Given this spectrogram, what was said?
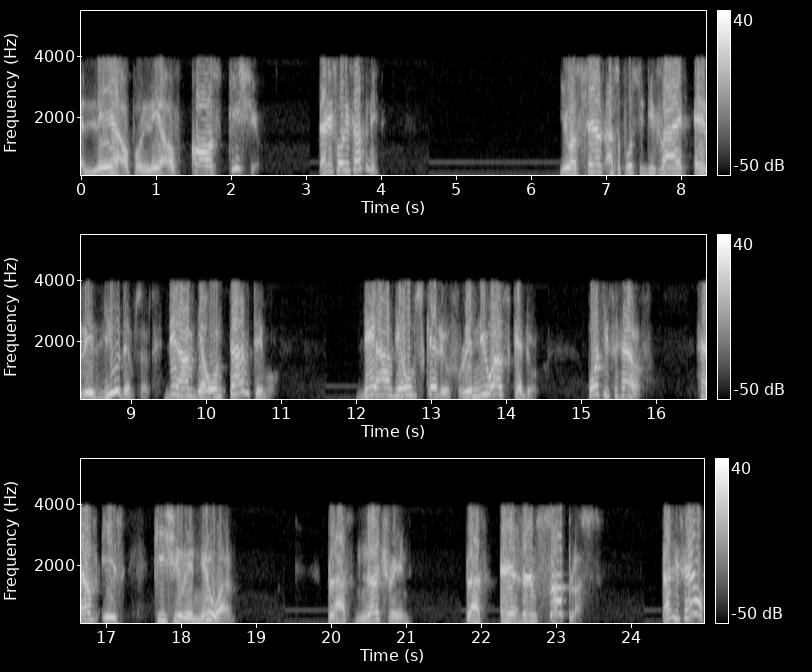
a layer upon layer of coarse tissue. That is what is happening. Your cells are supposed to divide and renew themselves. They have their own timetable. They have their own schedule, renewal schedule. What is health? Health is tissue renewal plus nurturing plus enzyme surplus. That is health.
